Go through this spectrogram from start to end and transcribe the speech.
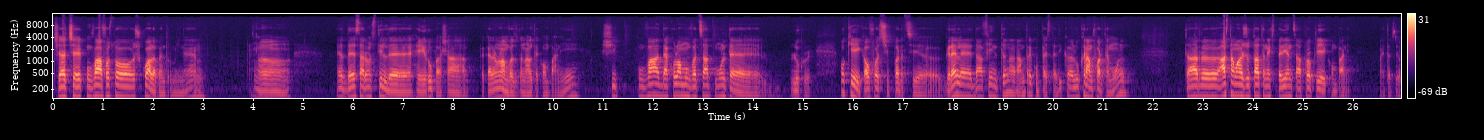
ceea ce cumva a fost o școală pentru mine. Uh, RDS are un stil de heirup așa pe care nu l-am văzut în alte companii și cumva de acolo am învățat multe lucruri. Ok, că au fost și părți uh, grele, dar fiind tânăr am trecut peste, adică lucram foarte mult, dar uh, asta m-a ajutat în experiența propriei companii mai târziu.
